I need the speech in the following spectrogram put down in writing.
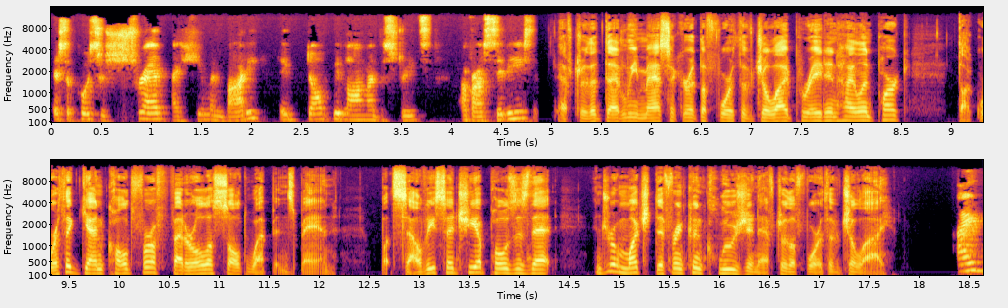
They're supposed to shred a human body. They don't belong on the streets of our cities. After the deadly massacre at the 4th of July parade in Highland Park, Duckworth again called for a federal assault weapons ban. But Salvi said she opposes that and drew a much different conclusion after the 4th of July. I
